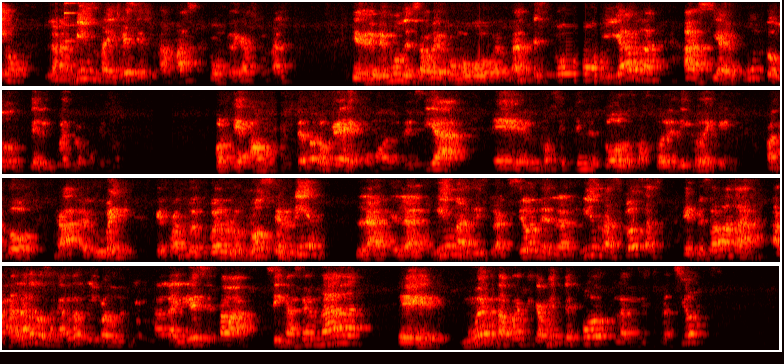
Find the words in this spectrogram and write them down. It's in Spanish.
hecho, la misma iglesia es una más congregacional, que debemos de saber como gobernantes cómo guiarla hacia el punto del encuentro con Jesús. Porque aunque usted no lo cree, como decía, eh, no sé quién de todos los pastores dijo de que cuando ah, Rubén, que cuando el pueblo no servía, las mismas distracciones, las mismas cosas, empezaban a, a jalarlos, a jalarlos, y cuando la iglesia estaba sin hacer nada, eh, muerta prácticamente por las distracciones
